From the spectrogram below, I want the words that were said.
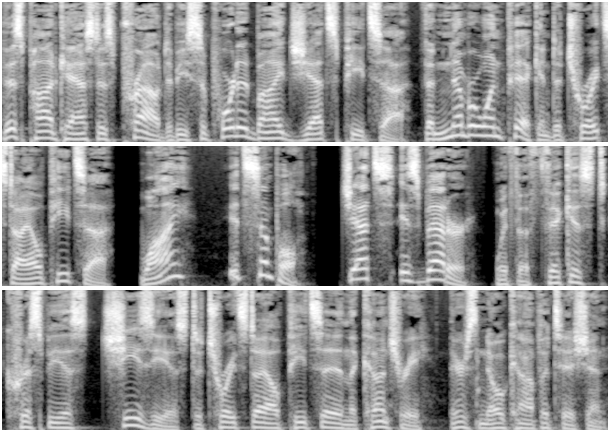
This podcast is proud to be supported by Jets Pizza, the number one pick in Detroit style pizza. Why? It's simple. Jets is better. With the thickest, crispiest, cheesiest Detroit style pizza in the country, there's no competition.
